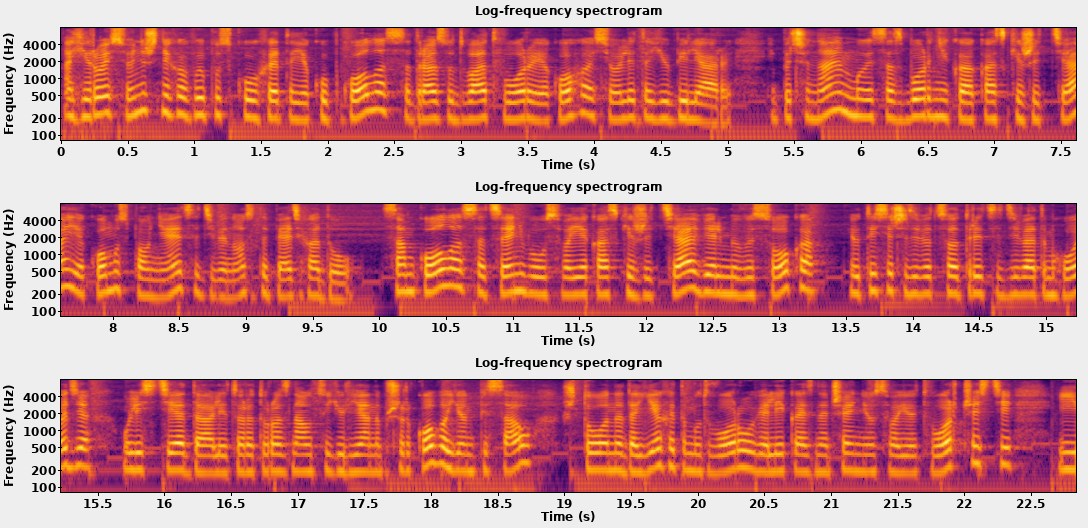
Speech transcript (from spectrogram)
А герой сённяшняга выпуску гэта Якуб колас адразу два творы якога сёлета юбіляры. І пачынаем мы са зборніка казкі жыцця якому спаўняецца 95 гадоў сам колас ацэньваў свае казкі жыцця вельмі высока і ў 1939 годзе у лісце да літаратуразнаўцы Юльяна пшыркова ён пісаў што надае гэтаму твору вялікае значэнне ў сваёй творчасці і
